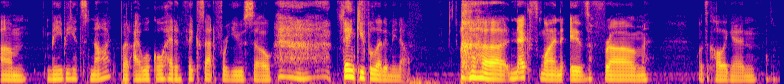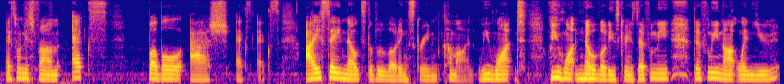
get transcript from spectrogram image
Um, maybe it's not, but I will go ahead and fix that for you. So thank you for letting me know. Uh, next one is from what's it called again? Next one is from X Bubble Ash XX. I say no to the blue loading screen. Come on, we want we want no loading screens. Definitely, definitely not when you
